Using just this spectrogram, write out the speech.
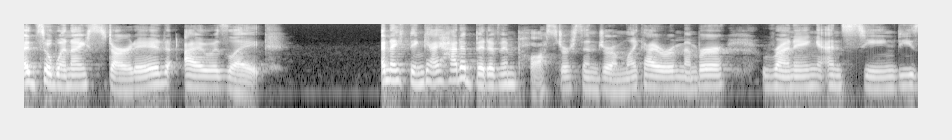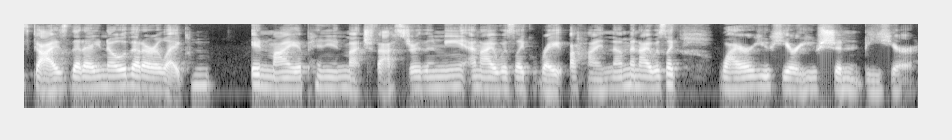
and so when I started, I was like, and I think I had a bit of imposter syndrome. Like, I remember running and seeing these guys that I know that are like, in my opinion, much faster than me. And I was like right behind them. And I was like, why are you here? You shouldn't be here.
